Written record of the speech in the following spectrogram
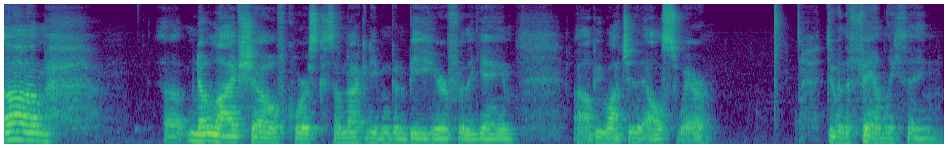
Um, uh, no live show, of course, because I'm not even going to be here for the game. I'll be watching it elsewhere, doing the family thing.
